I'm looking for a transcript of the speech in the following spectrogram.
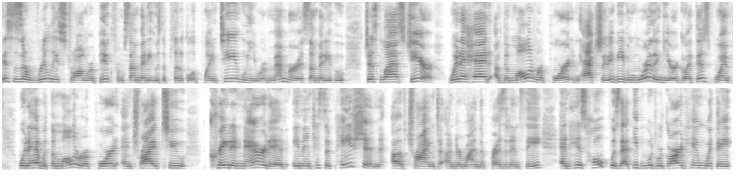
This is a really strong rebuke from somebody who's a political appointee who you remember as somebody who just last year went ahead of the Mueller report and actually maybe even more than a year ago at this point went ahead with the Mueller report and tried to create a narrative in anticipation of trying to undermine the presidency. And his hope was that people would regard him with a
